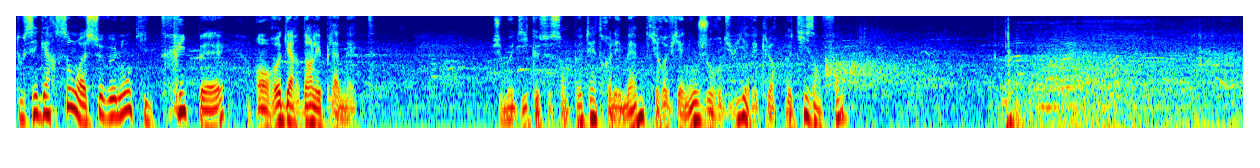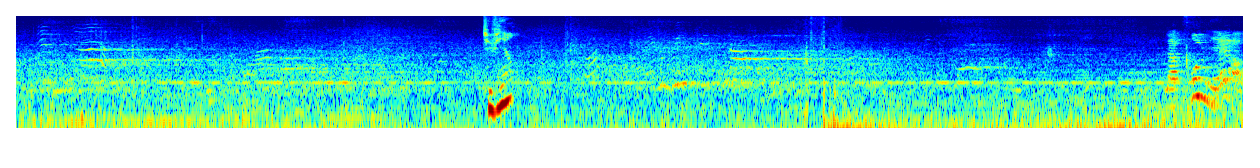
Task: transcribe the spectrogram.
tous ces garçons à cheveux longs qui tripaient en regardant les planètes. Je me dis que ce sont peut-être les mêmes qui reviennent aujourd'hui avec leurs petits-enfants. Tu viens? La première,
